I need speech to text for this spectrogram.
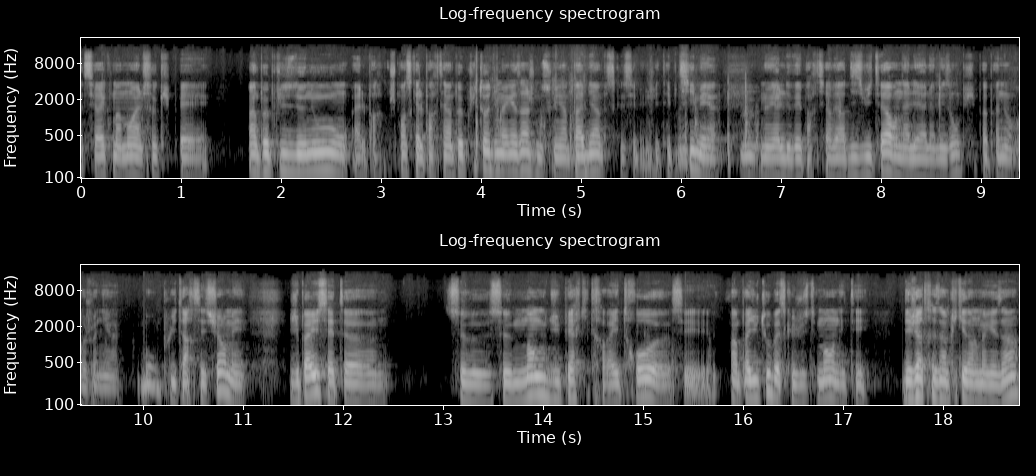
c'est vrai que maman elle s'occupait un peu plus de nous. Elle part- je pense qu'elle partait un peu plus tôt du magasin. Je me souviens pas bien parce que j'étais petit, mais, Mm. mais elle devait partir vers 18h. On allait à la maison, puis papa nous rejoignait. Bon, plus tard, c'est sûr, mais j'ai pas eu cette, euh, ce, ce manque du père qui travaille trop. C'est, enfin, pas du tout, parce que justement, on était déjà très impliqués dans le magasin.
